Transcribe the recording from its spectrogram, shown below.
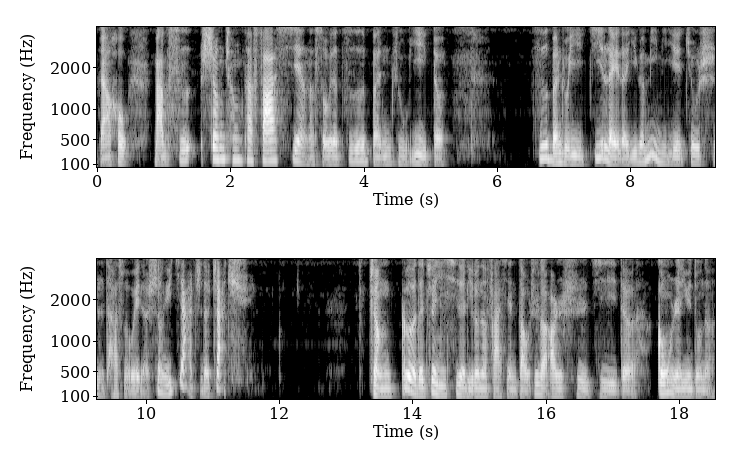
然后。马克思声称，他发现了所谓的资本主义的资本主义积累的一个秘密，也就是他所谓的剩余价值的榨取。整个的这一系列理论的发现，导致了二十世纪的工人运动的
